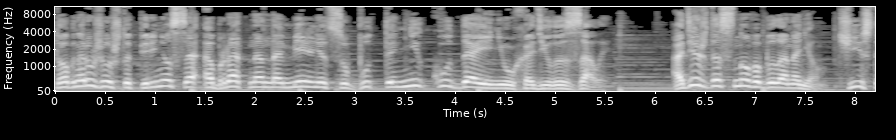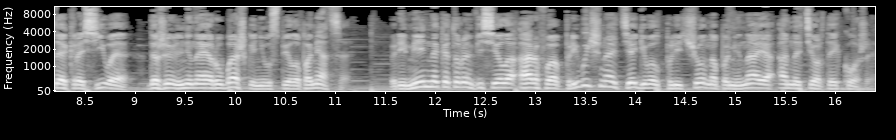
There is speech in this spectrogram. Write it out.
то обнаружил, что перенесся обратно на мельницу, будто никуда и не уходил из залы. Одежда снова была на нем, чистая, красивая, даже льняная рубашка не успела помяться. Ремень, на котором висела арфа, привычно оттягивал плечо, напоминая о натертой коже.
